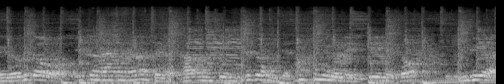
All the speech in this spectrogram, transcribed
네, 여기서 1등 하시면 저희가 다음 게임 최종 이제 상품이 걸린 게임에서 유리한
